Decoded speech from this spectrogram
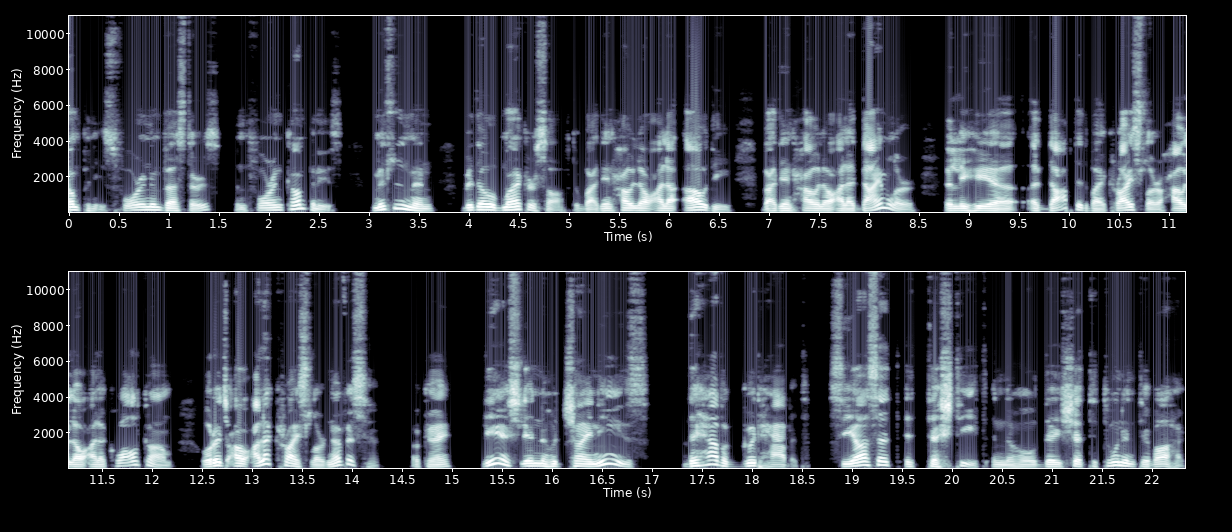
companies foreign investors and foreign companies. مثل من بدأوا بمايكروسوفت وبعدين حولوا على اودي بعدين حولوا على دايملر اللي هي adopted by Chrysler حولوا على كوالكوم ورجعوا على كرايسلر نفسها. أوكي ليش؟ لأنه التشاينيز they have a good habit سياسة التشتيت انه they يشتتون انتباهك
